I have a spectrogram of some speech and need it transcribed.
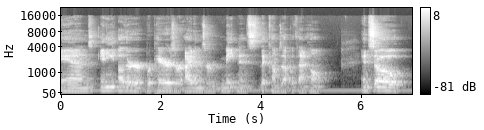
and any other repairs or items or maintenance that comes up with that home. And so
